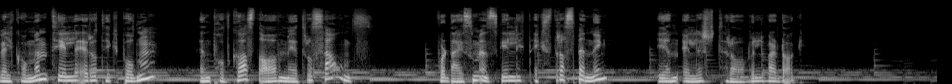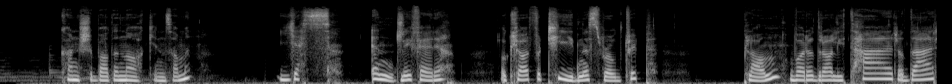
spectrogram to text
Velkommen til Erotikkpodden, en podkast av Metro Sounds. For deg som ønsker litt ekstra spenning i en ellers travel hverdag. Kanskje bade naken sammen? Yes! Endelig ferie. Og klar for tidenes roadtrip. Planen var å dra litt her og der,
